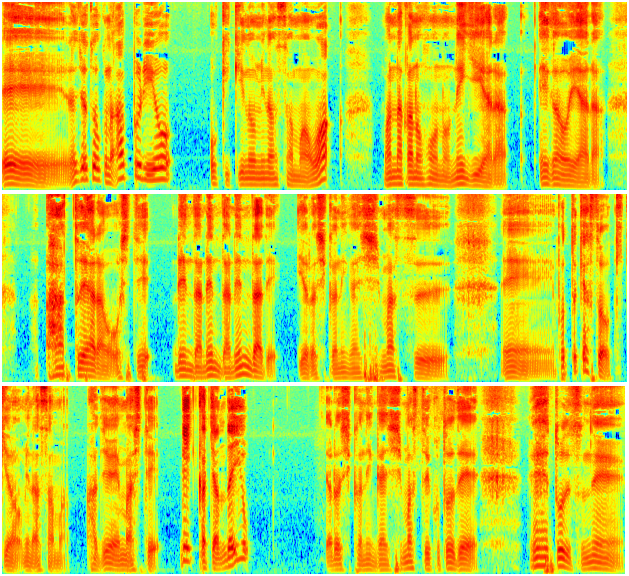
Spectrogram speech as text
えー、ラジオトークのアプリをお聞きの皆様は、真ん中の方のネギやら、笑顔やら、ハートやらを押して、連打連打連打でよろしくお願いします。えー、ポッドキャストをお聞きの皆様、はじめまして、でっかちゃんだよよろしくお願いします。ということで、えーとですね、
